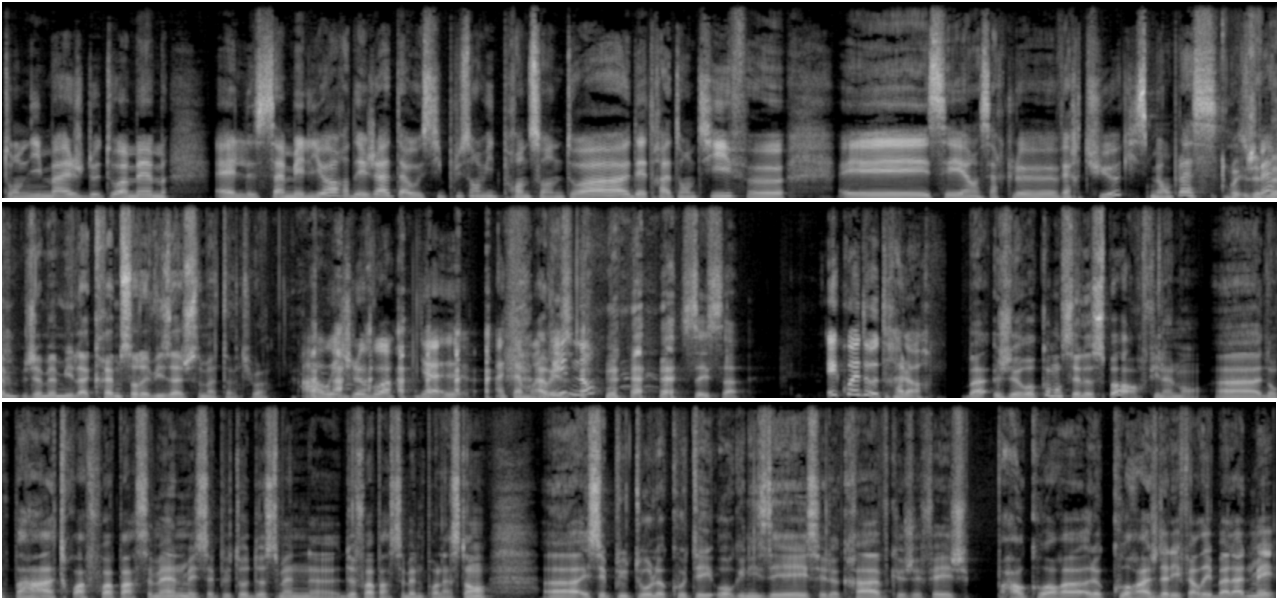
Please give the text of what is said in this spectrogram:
ton image de toi-même, elle s'améliore, déjà, t'as aussi plus envie de prendre soin de toi, d'être attentif. Euh, et c'est un cercle vertueux qui se met en place. Oui, j'ai même, j'ai même mis la crème sur le visage ce matin, tu vois. Ah oui, je le vois. Y a... Ah, t'as moins ah, oui, non? C'est ça. Et quoi d'autre alors? Bah, j'ai recommencé le sport finalement. Euh, donc pas à trois fois par semaine, mais c'est plutôt deux semaines, euh, deux fois par semaine pour l'instant. Euh, et c'est plutôt le côté organisé, c'est le crave que j'ai fait pas encore le courage d'aller faire des balades, mais,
